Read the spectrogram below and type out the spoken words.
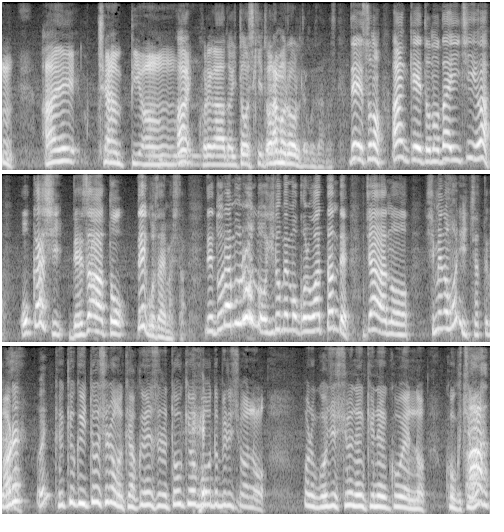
うん。アイチャンピオンはい、これがあの伊藤式ドラムロールでございます。で、そのアンケートの第1位はお菓子デザートでございました。で、ドラムロールのお披露目もこれ終わったんで、じゃああの締めの方に行っちゃってください。あれ？え？結局伊藤四郎が客演する東京ボードビルショーのこれ50周年記念公演の告知は？あ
